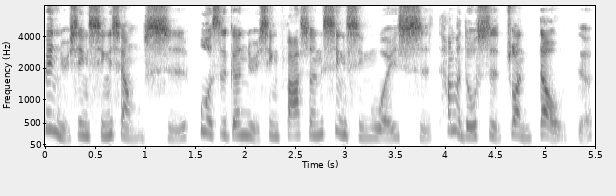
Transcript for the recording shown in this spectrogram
被女性欣赏时，或是跟女性发生性行为时，他们都是赚到的。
